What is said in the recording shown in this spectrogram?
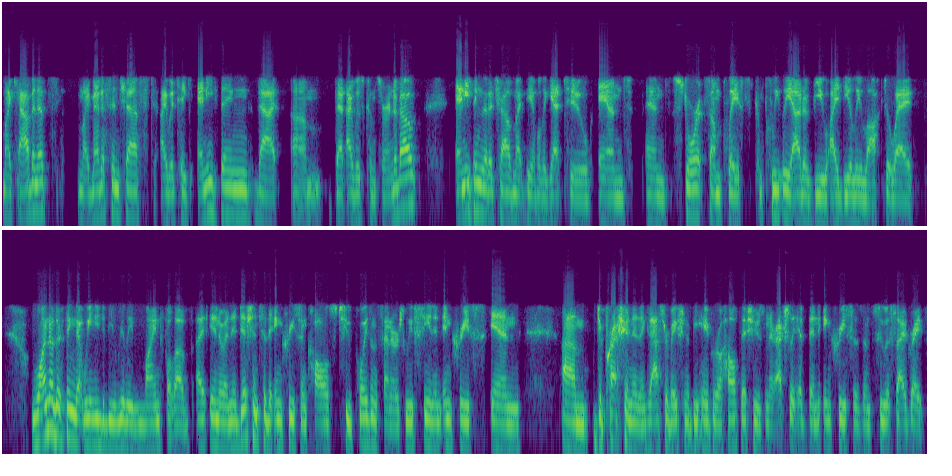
my cabinets my medicine chest. I would take anything that um, that I was concerned about, anything that a child might be able to get to, and and store it someplace completely out of view, ideally locked away. One other thing that we need to be really mindful of, uh, you know, in addition to the increase in calls to poison centers, we've seen an increase in um, depression and exacerbation of behavioral health issues, and there actually have been increases in suicide rates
